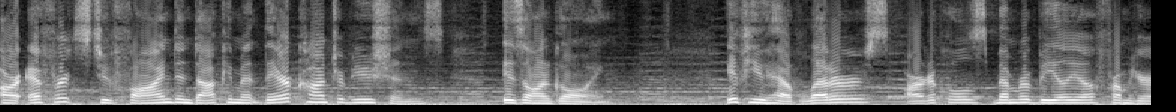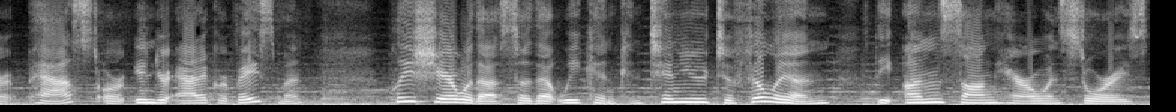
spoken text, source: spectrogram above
Our efforts to find and document their contributions is ongoing. If you have letters, articles, memorabilia from your past or in your attic or basement, please share with us so that we can continue to fill in the unsung heroine stories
